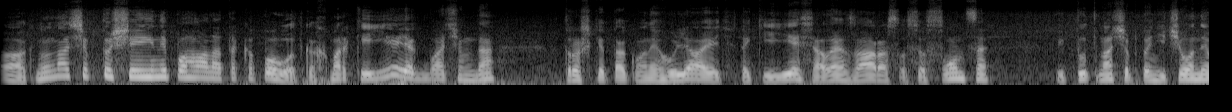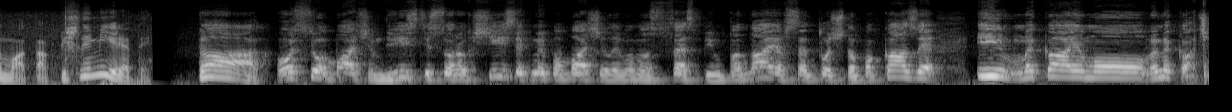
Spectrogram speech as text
Так, ну начебто ще і непогана така погодка. Хмарки є, як бачимо, да? трошки так вони гуляють, такі є, але зараз ось сонце, і тут начебто нічого нема. Так, пішли міряти. Так, ось о, бачимо 246, як ми побачили, воно все співпадає, все точно показує. І вмикаємо вимикач.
